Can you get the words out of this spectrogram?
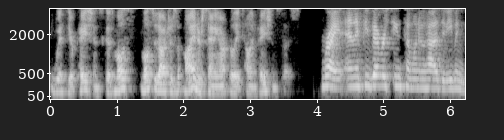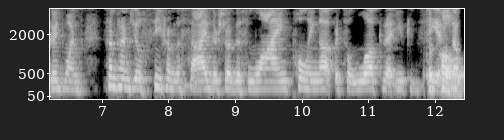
with your patients because most most of the doctors, my understanding, aren't really telling patients this. Right. And if you've ever seen someone who has it, even good ones, sometimes you'll see from the side there's sort of this line pulling up. It's a look that you can see it. So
